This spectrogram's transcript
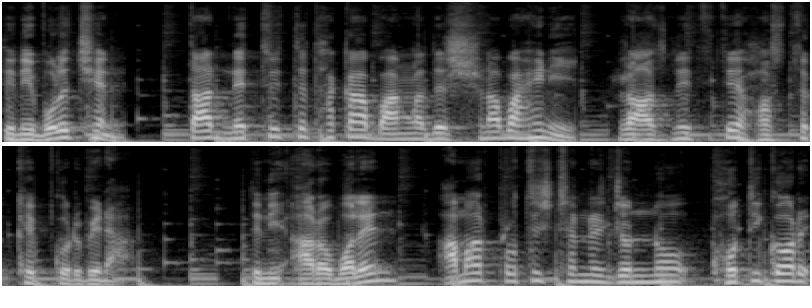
তিনি বলেছেন, তার নেতৃত্বে থাকা বাংলাদেশ সেনাবাহিনী রাজনীতিতে হস্তক্ষেপ করবে না। তিনি আরও বলেন, আমার প্রতিষ্ঠানের জন্য ক্ষতিকর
